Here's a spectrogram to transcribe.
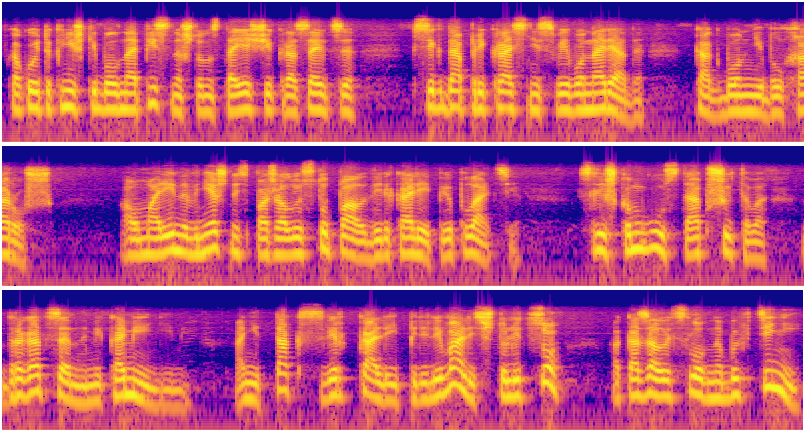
В какой-то книжке было написано, что настоящая красавица всегда прекраснее своего наряда, как бы он ни был хорош. А у Марины внешность, пожалуй, уступала великолепию платья, слишком густо обшитого драгоценными каменьями. Они так сверкали и переливались, что лицо оказалось словно бы в тени.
